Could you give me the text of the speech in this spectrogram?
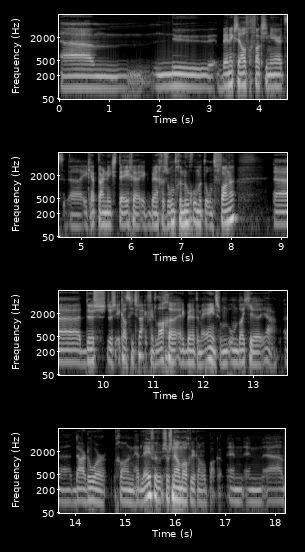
Ehm, nu ben ik zelf gevaccineerd. Eh, ik heb daar niks tegen. Ik ben gezond genoeg om het te ontvangen. Eh, dus, dus ik had zoiets van, nou, ik vind het lachen en ik ben het ermee eens. Om, omdat je ja, eh, daardoor gewoon het leven zo snel mogelijk weer kan oppakken. En, en ehm,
